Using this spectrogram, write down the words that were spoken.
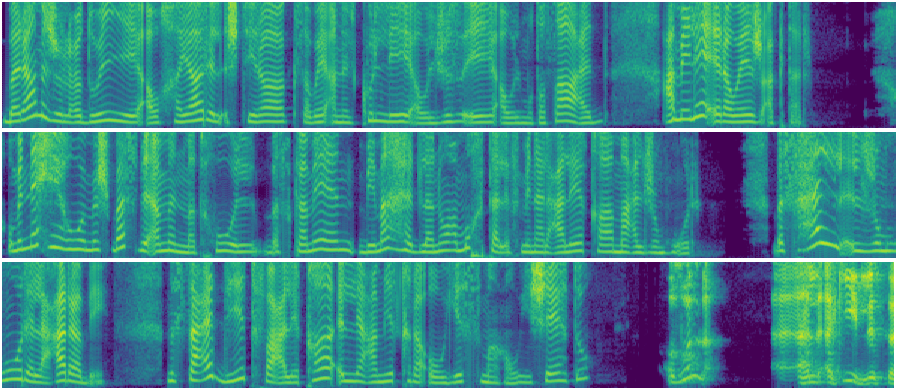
برامج العضوية أو خيار الاشتراك سواء الكلي أو الجزئي أو المتصاعد عم يلاقي رواج أكتر. ومن ناحية هو مش بس بأمن مدخول بس كمان بمهد لنوع مختلف من العلاقة مع الجمهور بس هل الجمهور العربي مستعد يدفع لقاء اللي عم يقرأه ويسمعه ويشاهده؟ أظن هل أكيد لسه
